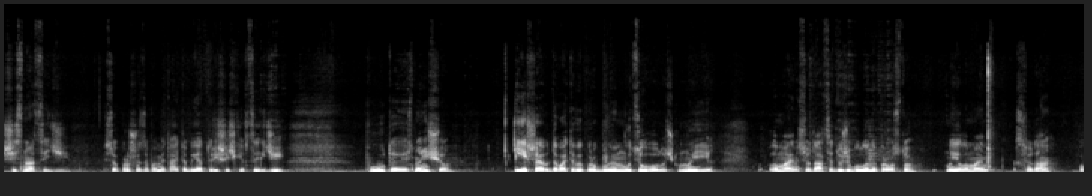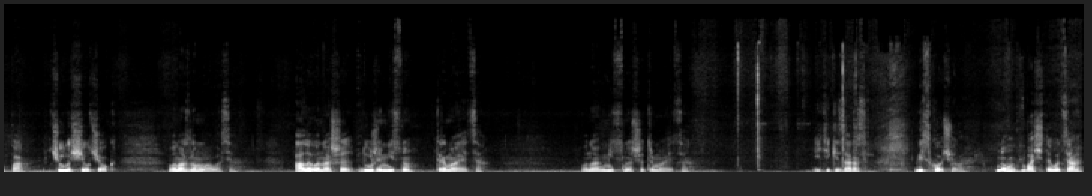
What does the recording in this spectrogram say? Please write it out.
16G. Все, прошу запам'ятайте, бо я трішечки в цих G путаюсь. Ну нічого. І ще давайте випробуємо оцю голочку. Ми її ламаємо сюди. Це дуже було непросто. Ми її ламаємо сюди. Опа. Чули щелчок? Вона зламалася. Але вона ще дуже міцно тримається. Вона міцно ще тримається. І тільки зараз відскочила. Ну, бачите, оця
